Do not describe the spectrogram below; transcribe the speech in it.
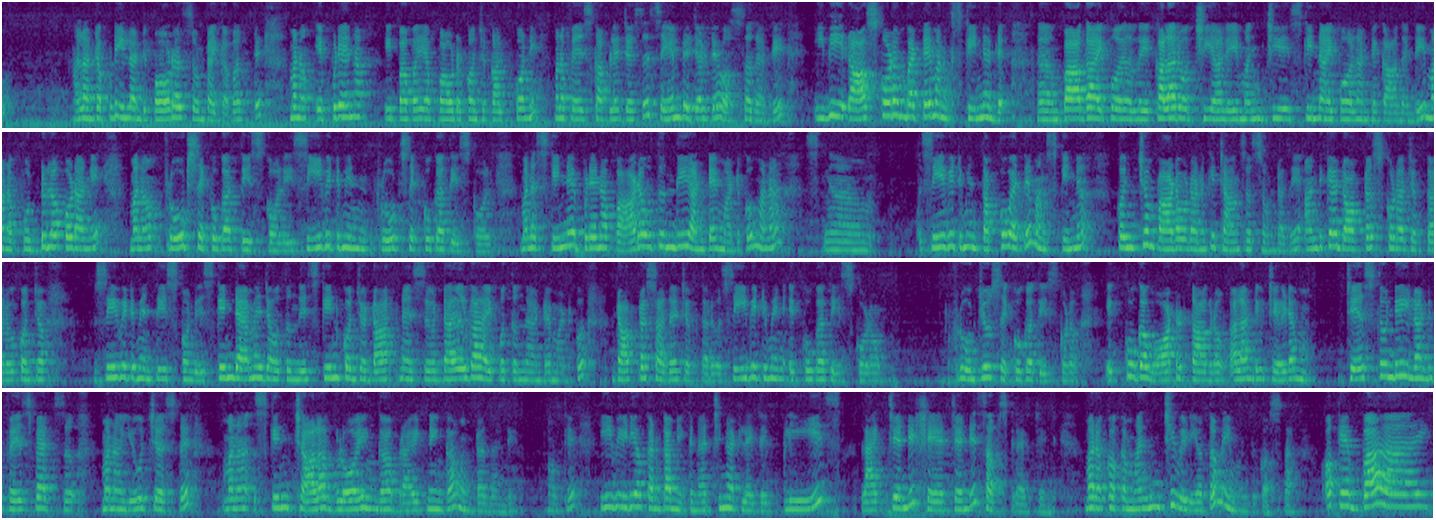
అలాంటప్పుడు ఇలాంటి పౌడర్స్ ఉంటాయి కాబట్టి మనం ఎప్పుడైనా ఈ పపాయ పౌడర్ కొంచెం కలుపుకొని మన ఫేస్కి అప్లై చేస్తే సేమ్ రిజల్టే వస్తుందండి. ఇవి రాసుకోవడం బట్టే మనకు స్కిన్ బాగా అయిపోవాలి కలర్ వచ్చేయాలి మంచి స్కిన్ అయిపోవాలంటే కాదండి. మన ఫుడ్లో కూడా మనం ఫ్రూట్స్ ఎక్కువగా తీసుకోవాలి. సి విటమిన్ ఫ్రూట్స్ ఎక్కువగా తీసుకోవాలి. మన స్కిన్ ఎప్పుడైనా పాడవుతుంది అంటే మటుకు మన సి విటమిన్ తక్కువ అయితే మన స్కిన్ కొంచెం పాడవడానికి ఛాన్సెస్ ఉంటుంది. అందుకే డాక్టర్స్ కూడా చెప్తారు కొంచెం సి విటమిన్ తీసుకోండి. స్కిన్ డ్యామేజ్ అవుతుంది. స్కిన్ కొంచెం డార్క్నెస్ డల్గా అయిపోతుంది అంటే మటుకు డాక్టర్స్ అదే చెప్తారు. సి విటమిన్ ఎక్కువగా తీసుకోవడం ఫ్రూట్ జ్యూస్ ఎక్కువగా తీసుకోవడం ఎక్కువగా వాటర్ తాగడం అలాంటివి చేయడం చేస్తుండి ఇలాంటి ఫేస్ ప్యాక్స్ మనం యూజ్ చేస్తే మన స్కిన్ చాలా గ్లోయింగ్గా బ్రైట్నింగ్గా ఉంటుందండి. ఓకే? ఈ వీడియో కనుక మీకు నచ్చినట్లయితే ప్లీజ్ లైక్ చేయండి షేర్ చేయండి సబ్స్క్రైబ్ చేయండి. మరొక మంచి వీడియోతో మేము ముందుకు వస్తాం ఓకే బాయ్.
